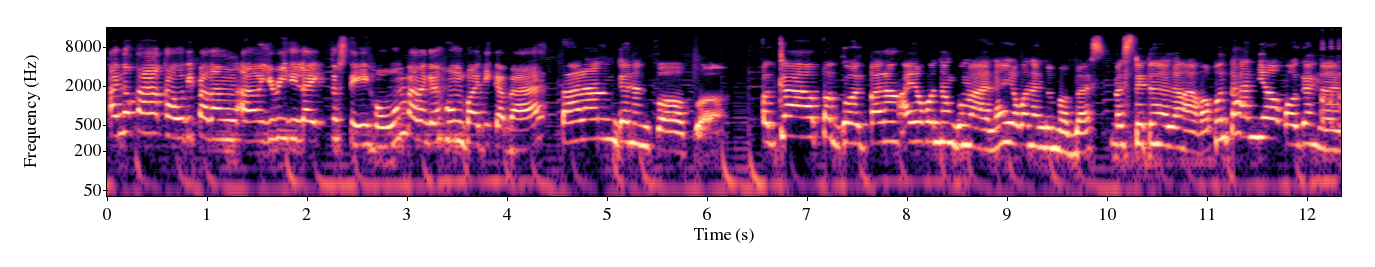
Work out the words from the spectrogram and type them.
ano ka, Kaori, parang uh, you really like to stay home? Parang ganun, homebody ka ba? Parang ganun po po. Pagka pagod, parang ayoko nang gumala, ayoko nang lumabas. Mas dito na lang ako. Puntahan niyo ako, ganun.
